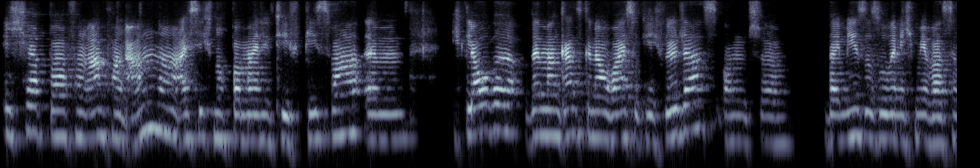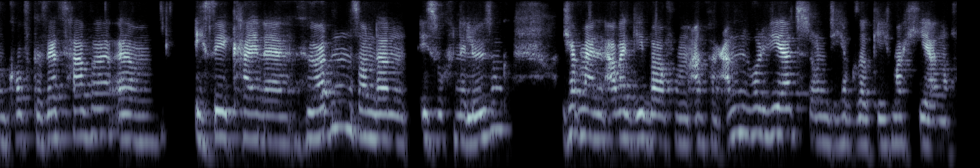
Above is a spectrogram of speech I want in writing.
Ich habe äh, von Anfang an, äh, als ich noch bei meinen TFPs war, ähm, ich glaube, wenn man ganz genau weiß, okay, ich will das und äh, bei mir ist es so, wenn ich mir was im Kopf gesetzt habe, ähm, ich sehe keine Hürden, sondern ich suche eine Lösung. Ich habe meinen Arbeitgeber von Anfang an involviert und ich habe gesagt, okay, ich mache hier noch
